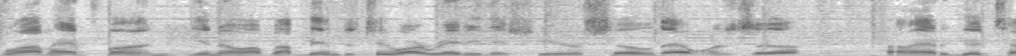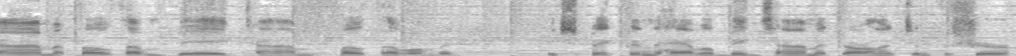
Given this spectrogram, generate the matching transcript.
Well, I've had fun. You know, I've, I've been to two already this year, so that was, uh, I had a good time at both of them, big time, both of them, and expecting to have a big time at Darlington for sure.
